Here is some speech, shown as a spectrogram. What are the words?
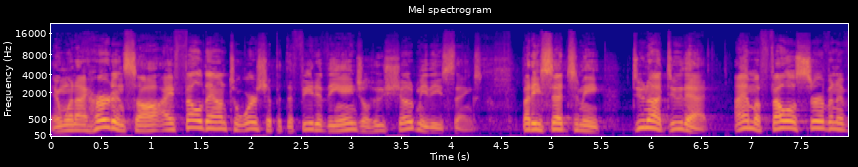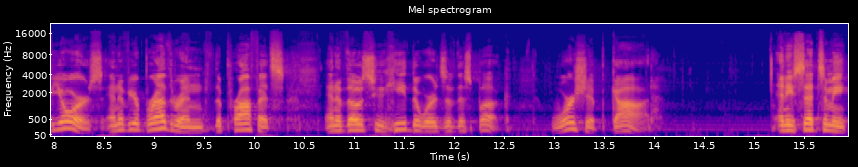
And when I heard and saw, I fell down to worship at the feet of the angel who showed me these things. But he said to me, Do not do that. I am a fellow servant of yours and of your brethren, the prophets, and of those who heed the words of this book. Worship God. And he said to me,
